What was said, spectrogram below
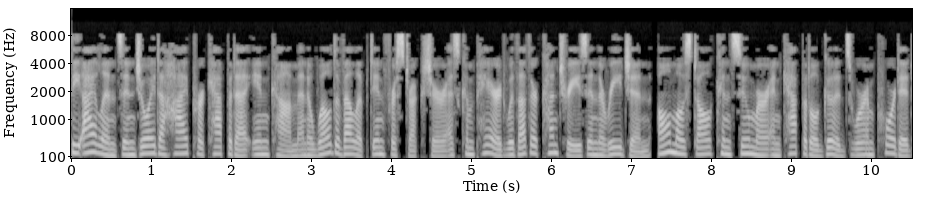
The islands enjoyed a high per capita income and a well-developed infrastructure as compared with other countries in the region. Almost all consumer and capital goods were imported,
